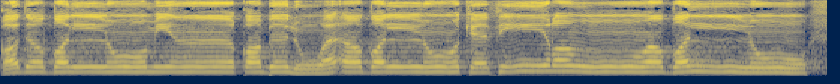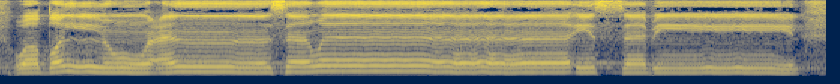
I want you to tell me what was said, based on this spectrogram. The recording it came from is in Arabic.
قد ضلوا من قبل وأضلوا كثيرا وضلوا وضلوا عن سواء السبيل.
